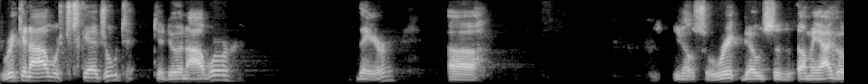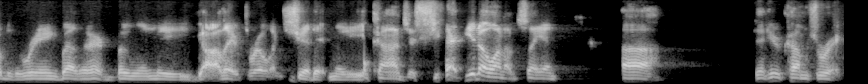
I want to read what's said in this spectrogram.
Rick and I were scheduled to do an hour there. Uh, you know, so Rick goes to, the, I mean, I go to the ring, but they're booing me. God, they're throwing shit at me, all kinds of shit. You know what I'm saying? Uh, then here comes Rick.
